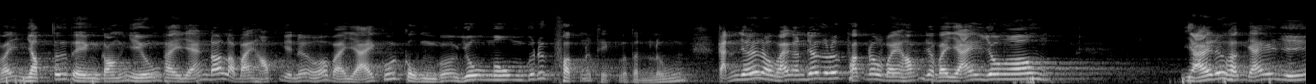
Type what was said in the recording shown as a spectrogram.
phải nhập tứ thiền. Còn nhiều thầy giảng đó là bài học gì nữa, bài dạy cuối cùng của vô ngôn của Đức Phật. Nó thiệt là tình luôn cảnh giới đâu phải cảnh giới của Đức Phật đâu, bài học cho bài dạy vô ngôn dạy đức phật dạy cái gì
